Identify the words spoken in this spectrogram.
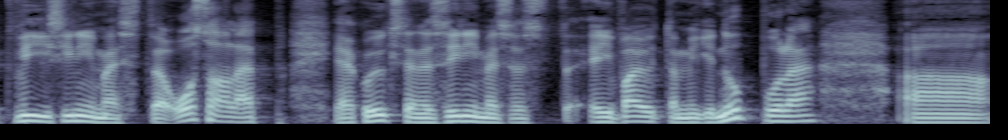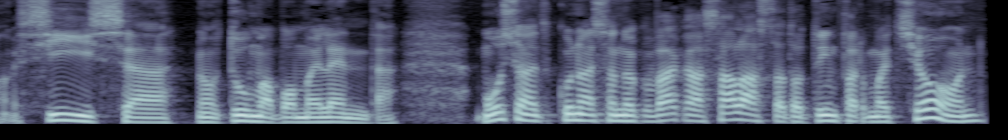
et viis inimest osaleb ja kui üks nendest inimesest ei vajuta mingi nupule äh,, siis äh, no tuumapomm ei lenda. ma usun, et kuna see on nagu väga salastatud informatsioon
